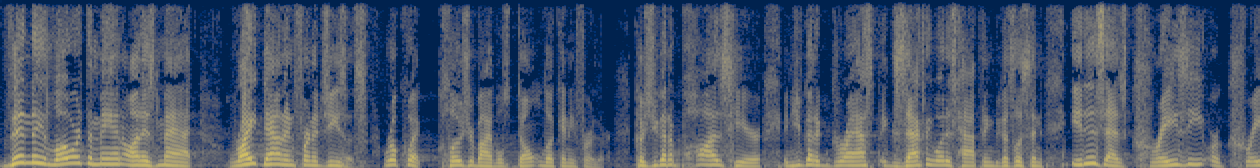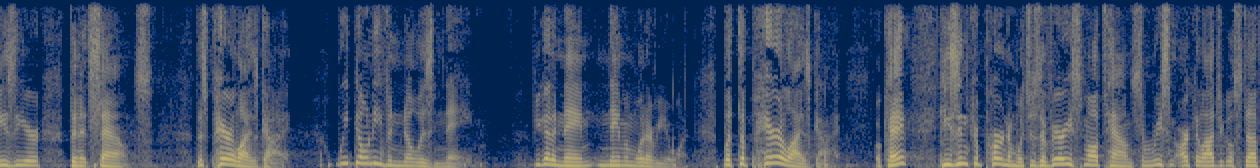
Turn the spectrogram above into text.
Then they lowered the man on his mat right down in front of Jesus. Real quick, close your Bibles, don't look any further. Because you got to pause here and you've got to grasp exactly what is happening. Because listen, it is as crazy or crazier than it sounds. This paralyzed guy, we don't even know his name. If you got a name, name him whatever you want. But the paralyzed guy, okay? He's in Capernaum, which is a very small town. Some recent archaeological stuff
